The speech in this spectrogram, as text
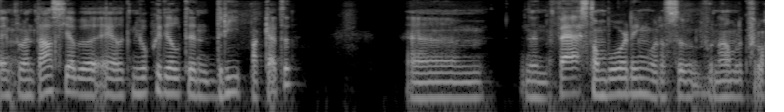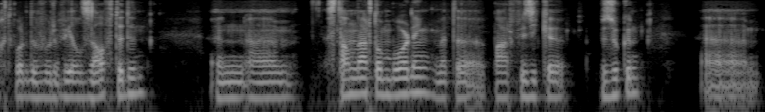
implementatie hebben we eigenlijk nu opgedeeld in drie pakketten. Um, een fast onboarding, waar ze voornamelijk verwacht worden voor veel zelf te doen. Een um, standaard onboarding met een paar fysieke bezoeken. Um,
